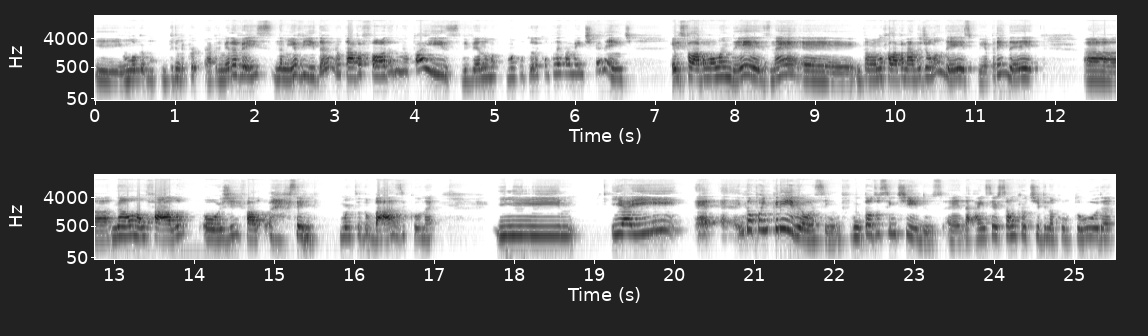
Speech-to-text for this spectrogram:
e um lugar, a primeira vez na minha vida eu estava fora do meu país, vivendo uma, uma, cultura completamente diferente. Eles falavam holandês, né? É, então eu não falava nada de holandês, fui aprender. Uh, não, não falo hoje, falo sei muito do básico, né? E, e aí é, é, então foi incrível, assim, em todos os sentidos. É, a inserção que eu tive na cultura,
